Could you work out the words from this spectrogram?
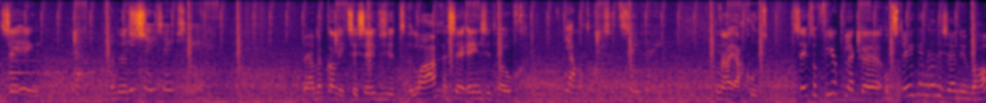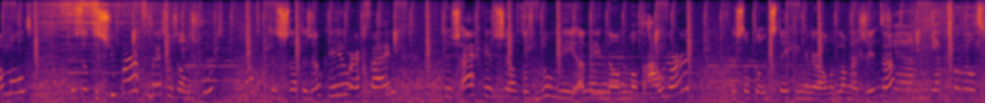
C1. Ja, En Dus, C7, C1. ja, dat kan niet. C7 zit laag en C1 zit hoog. Ja, maar toch is het C1. Nou ja, goed. Ze heeft op vier plekken ontstekingen. Die zijn nu behandeld. Dus dat is super. Voor de rest was alles goed. Dus dat is ook heel erg fijn. Dus eigenlijk ze hetzelfde als Blondie, alleen dan wat ouder. Dus dat de ontstekingen er al wat langer zitten. Je, je hebt bijvoorbeeld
